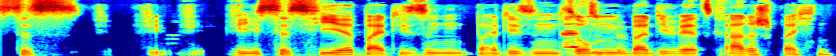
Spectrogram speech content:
Ist das, wie, wie ist das hier bei diesen, bei diesen also, Summen, über die wir jetzt gerade sprechen?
